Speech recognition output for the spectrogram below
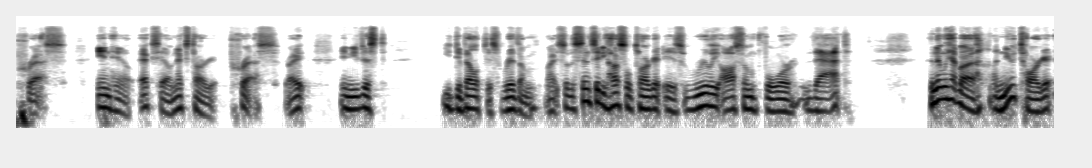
press, inhale, exhale, next target, press, right? And you just you develop this rhythm, right? So the Sin City Hustle target is really awesome for that. And then we have a, a new target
